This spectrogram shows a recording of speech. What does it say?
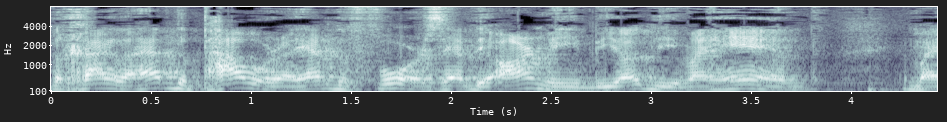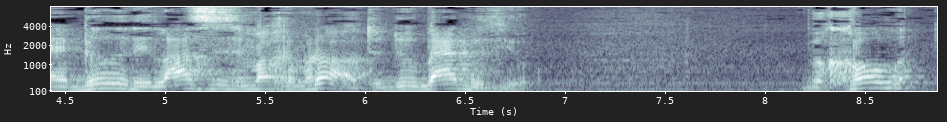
I have the power, I have the force, I have the army, biyodi, my hand, my ability, lasis imachim to do bad with you. V'chol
